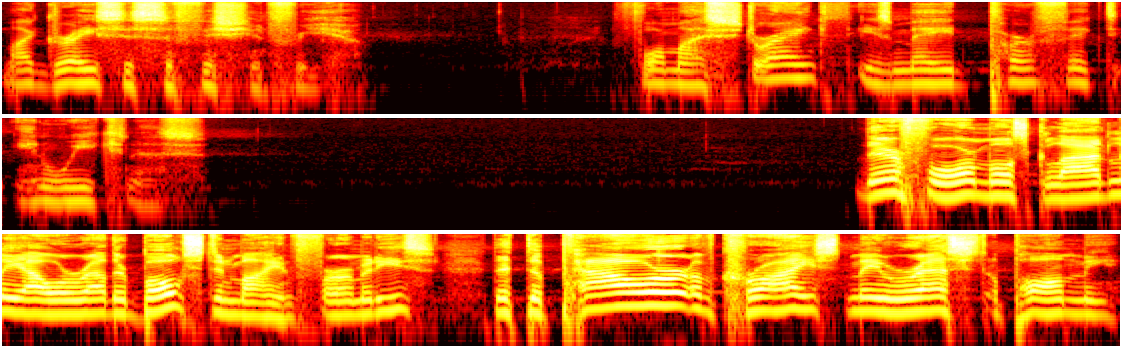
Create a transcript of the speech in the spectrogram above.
My grace is sufficient for you, for my strength is made perfect in weakness. Therefore, most gladly, I will rather boast in my infirmities, that the power of Christ may rest upon me.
